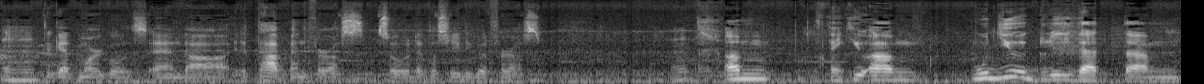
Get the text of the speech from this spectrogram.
Mm-hmm. to get more goals. And uh, it happened for us, so that was really good for us. Um, thank you. Um, would you agree that um,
